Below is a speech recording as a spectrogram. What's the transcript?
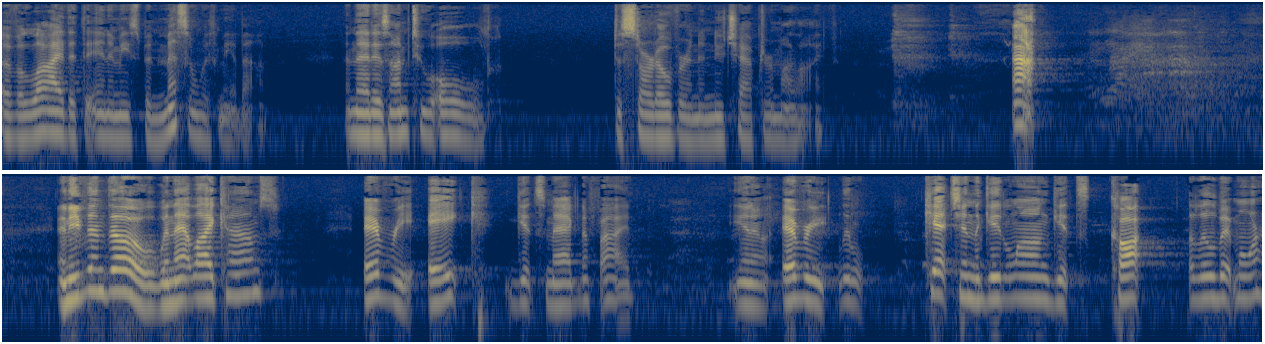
of a lie that the enemy's been messing with me about. And that is, I'm too old to start over in a new chapter in my life. Ah! And even though when that lie comes, every ache gets magnified, you know, every little catch in the get along gets caught a little bit more.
